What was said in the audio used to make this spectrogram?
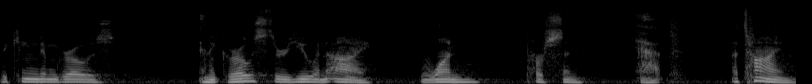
the kingdom grows and it grows through you and I, one person at a time.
